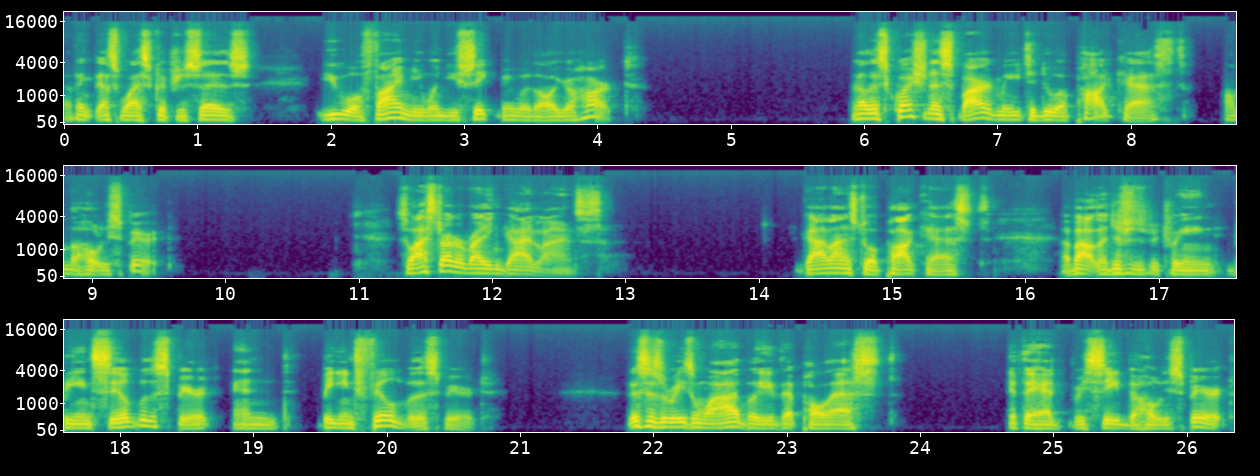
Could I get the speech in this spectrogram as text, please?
I think that's why scripture says, you will find me when you seek me with all your heart. Now, this question inspired me to do a podcast on the Holy Spirit. So I started writing guidelines, guidelines to a podcast about the difference between being sealed with the Spirit and being filled with the Spirit. This is the reason why I believe that Paul asked if they had received the Holy Spirit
